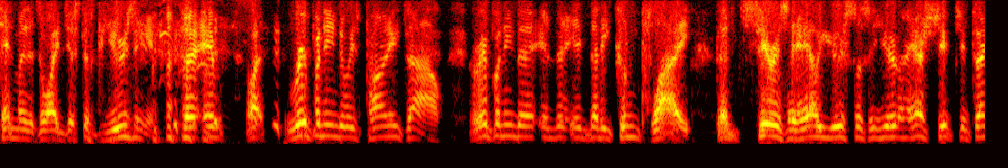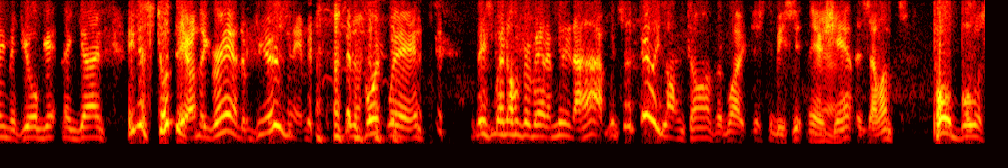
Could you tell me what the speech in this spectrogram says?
ten metres away, just abusing him, so, like ripping into his ponytail, ripping into that he couldn't play. That seriously, how useless are you and how shit's your team if you're getting a game? He just stood there on the ground abusing him to the point where this went on for about a minute and a half, which is a fairly long time for a bloke just to be sitting there Yeah. shouting at someone. Paul Bullis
